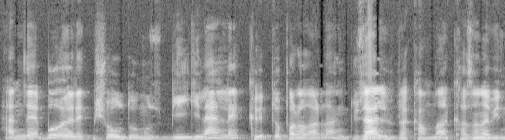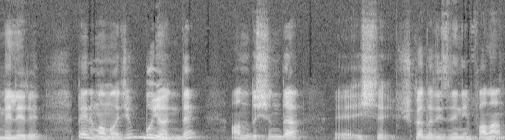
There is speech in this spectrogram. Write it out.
hem de bu öğretmiş olduğumuz bilgilerle kripto paralardan güzel rakamlar kazanabilmeleri. Benim amacım bu yönde. Onun dışında işte şu kadar izleneyim falan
